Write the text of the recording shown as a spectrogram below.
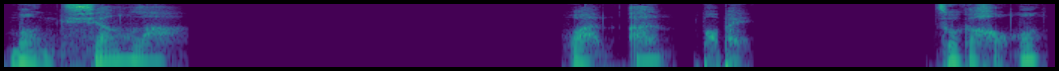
梦乡啦，晚安，宝贝，做个好梦。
